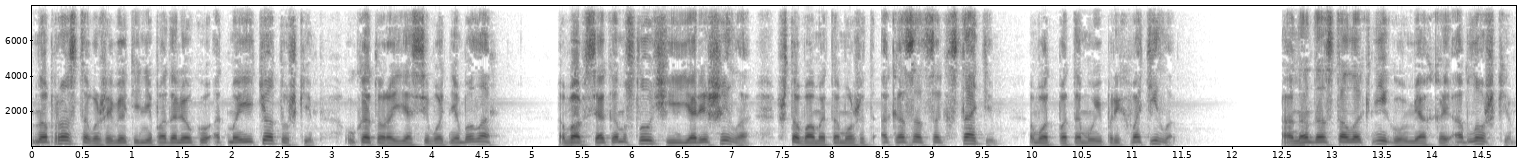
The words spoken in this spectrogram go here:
но просто вы живете неподалеку от моей тетушки, у которой я сегодня была. Во всяком случае, я решила, что вам это может оказаться кстати, вот потому и прихватила». Она достала книгу в мягкой обложке.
